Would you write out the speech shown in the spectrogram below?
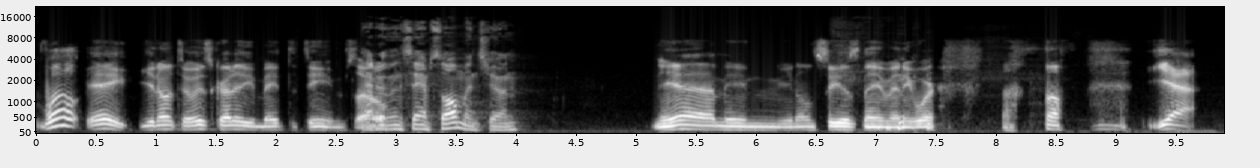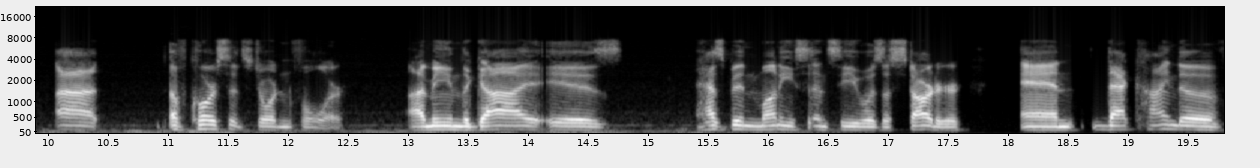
well, hey, you know, to his credit, he made the team. So better than Sam Sloman's doing. Yeah, I mean, you don't see his name anywhere. yeah, uh, of course it's Jordan Fuller. I mean, the guy is has been money since he was a starter, and that kind of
